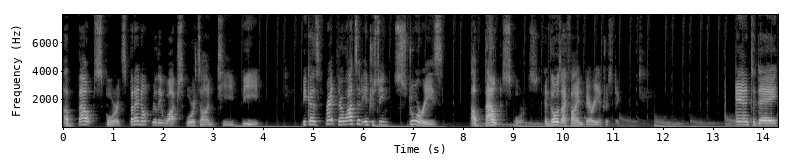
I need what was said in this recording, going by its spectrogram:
about sports, but I don't really watch sports on TV. Because, right, there are lots of interesting stories about sports, and those I find very interesting. And today,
